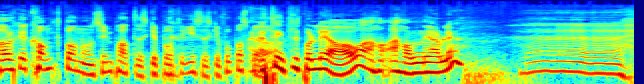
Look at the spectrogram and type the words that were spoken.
Har dere kommet på noen sympatiske portugisiske fotballspillere? Jeg tenkte litt på Leao. Er han- jævlig? Eh,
